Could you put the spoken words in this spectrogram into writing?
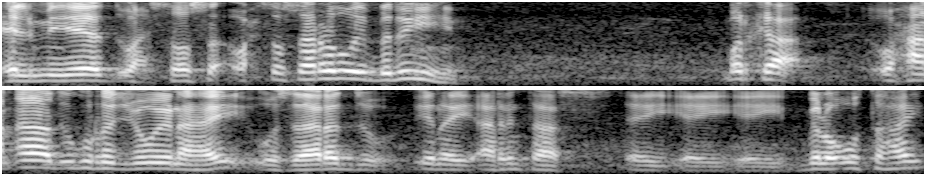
cilmiyeed wax soo wax soo saaradu way badan yihiin. Marka waxaan aada ugu rajoweynahay wasaaraddu inay ay ay bilow u tahay.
